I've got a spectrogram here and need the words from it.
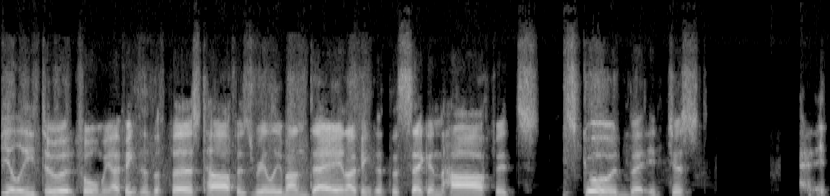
really do it for me. I think that the first half is really mundane. I think that the second half it's it's good, but it just it,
